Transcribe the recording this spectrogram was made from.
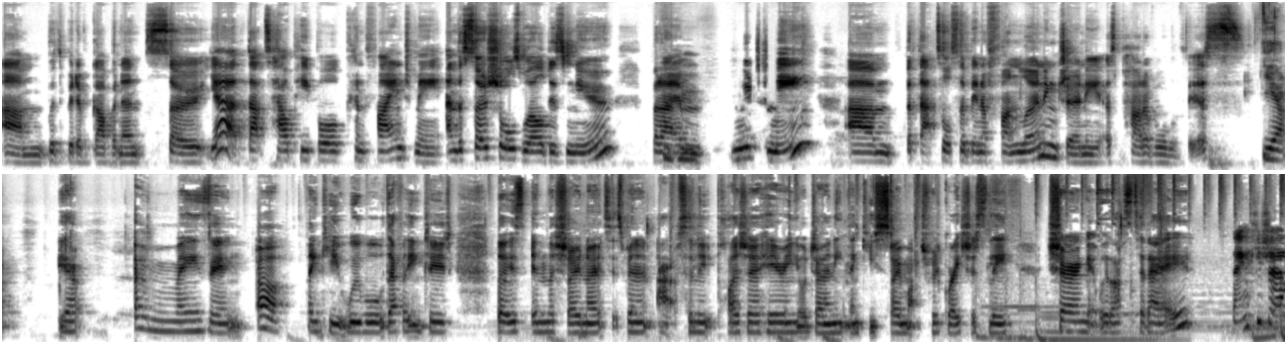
um, with a bit of governance. So, yeah, that's how people can find me. And the socials world is new, but mm-hmm. I'm new to me. Um, but that's also been a fun learning journey as part of all of this. Yeah, yeah. Amazing. Oh, thank you. We will definitely include those in the show notes. It's been an absolute pleasure hearing your journey. Thank you so much for graciously sharing it with us today. Thank you, Jazz.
